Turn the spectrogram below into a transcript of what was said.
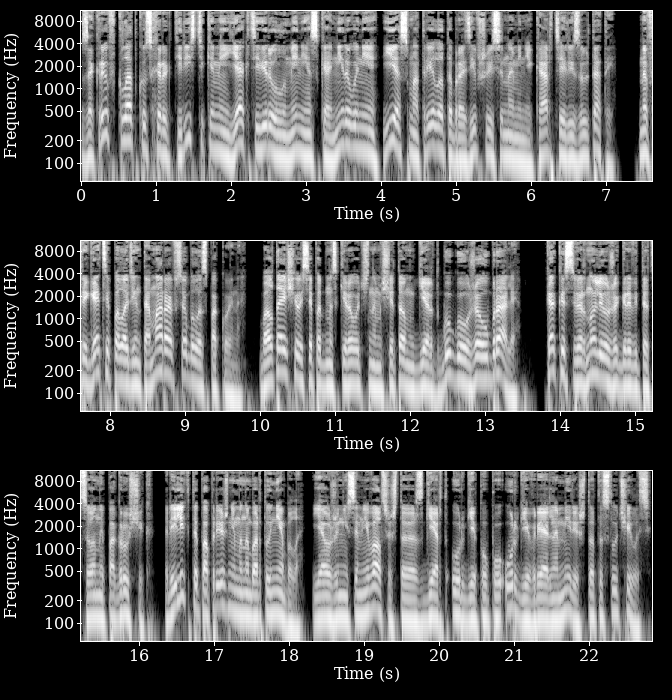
Закрыв вкладку с характеристиками, я активировал умение сканирования и осмотрел отобразившиеся на миникарте результаты. На фрегате «Паладин Тамара» все было спокойно. Болтающегося под маскировочным щитом Герд Гугу уже убрали. Как и свернули уже гравитационный погрузчик. Реликта по-прежнему на борту не было. Я уже не сомневался, что с Герт Урги Пупу Урги в реальном мире что-то случилось.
